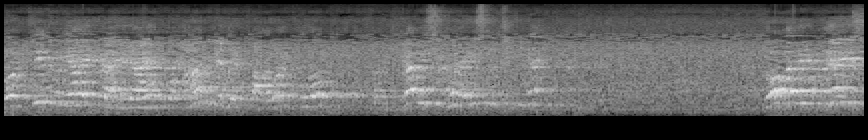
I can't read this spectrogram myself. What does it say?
اور دنیا کا ہدایت کو عام کے دے پاور رب اس کو اس کو چکی ہے دو بڑی پھر اس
